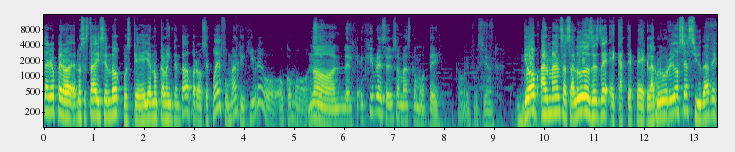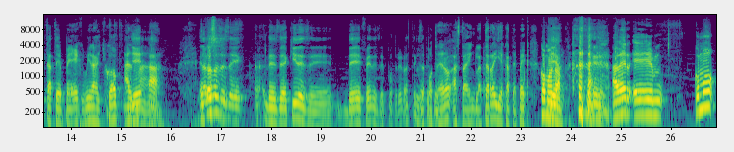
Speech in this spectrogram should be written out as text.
comentario, pero nos está diciendo, pues, que ella nunca lo ha intentado, pero ¿se puede fumar jengibre o, o cómo? No, el jengibre se usa más como té, como infusión. Job Almanza, saludos desde Ecatepec, la gloriosa ciudad de Ecatepec. Mira, Job Almanza. Entonces, desde desde aquí desde DF, desde Potrero hasta desde Ecatepec. Potrero hasta Inglaterra y Ecatepec. ¿Cómo Yeah. no? A ver, eh, ¿cómo?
